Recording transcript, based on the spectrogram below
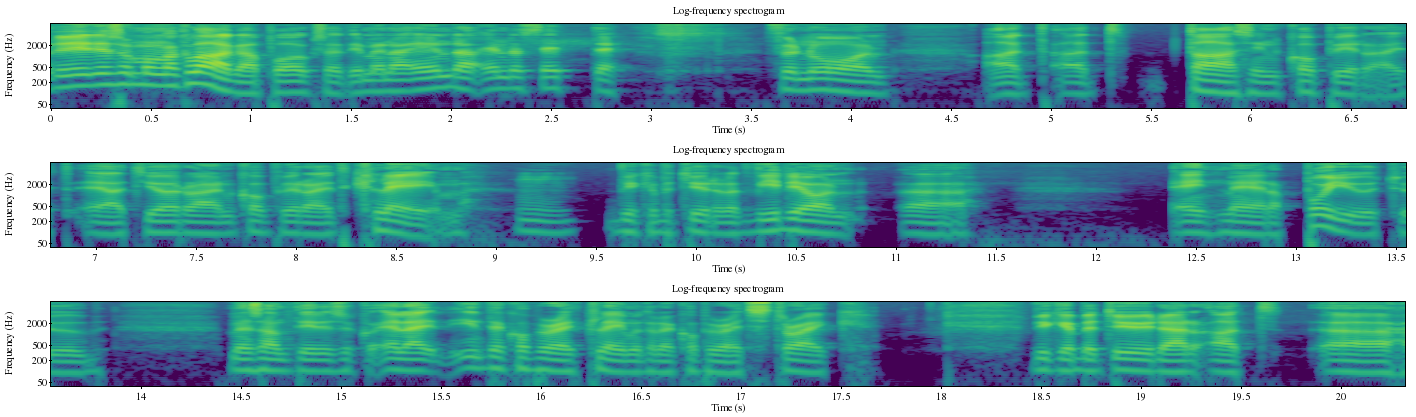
Och det är det som många klagar på också, att jag menar enda, enda sättet för någon att, att ta sin copyright är att göra en copyright claim. Mm. Vilket betyder att videon äh, är inte mera på Youtube. Men samtidigt så, eller inte copyright claim utan copyright strike. Vilket betyder att äh,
